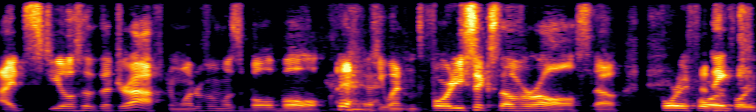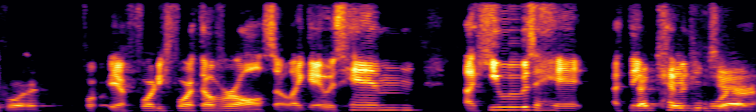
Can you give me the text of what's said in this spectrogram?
I had steals of the draft, and one of them was Bol Bol, and he went 46th overall. So 44, think, 44. For, yeah, 44th overall. So like it was him. Like he was a hit. I think Kevin KPJ, Porter.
